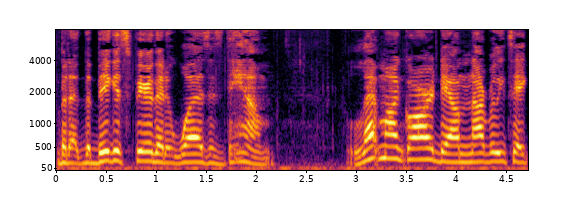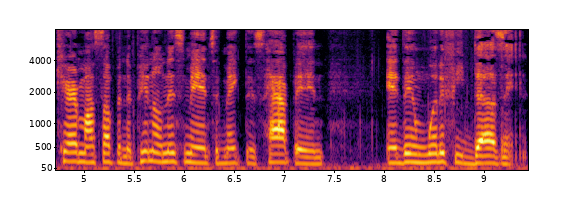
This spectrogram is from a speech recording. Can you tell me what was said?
But uh, the biggest fear that it was is, damn, let my guard down and not really take care of myself and depend on this man to make this happen. And then what if he doesn't?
